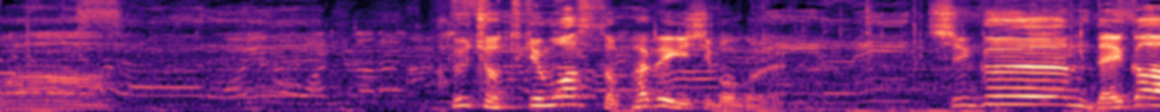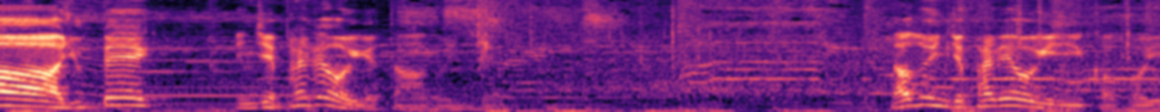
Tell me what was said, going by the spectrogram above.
와 도대체 어떻게 모았어 820억을? 지금 내가 600 이제 800억이겠다 나도 이제. 나도 이제 800억이니까 거의.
